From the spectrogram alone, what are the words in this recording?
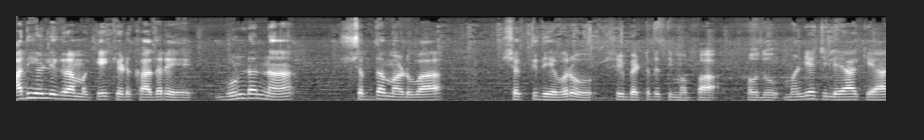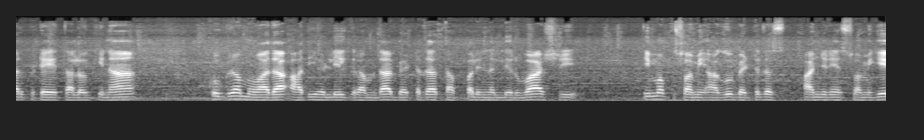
ಆದಿಹಳ್ಳಿ ಗ್ರಾಮಕ್ಕೆ ಕೆಡುಕಾದರೆ ಗುಂಡನ್ನು ಶಬ್ದ ಮಾಡುವ ಶಕ್ತಿ ದೇವರು ಶ್ರೀ ಬೆಟ್ಟದ ತಿಮ್ಮಪ್ಪ. ಹೌದು, ಮಂಡ್ಯ ಜಿಲ್ಲೆಯ ಕೆ ಆರ್ ಪೇಟೆ ತಾಲೂಕಿನ ಕುಗ್ರಾಮವಾದ ಆದಿಹಳ್ಳಿ ಗ್ರಾಮದ ಬೆಟ್ಟದ ತಪ್ಪಲಿನಲ್ಲಿರುವ ಶ್ರೀ ತಿಮ್ಮಪ್ಪ ಸ್ವಾಮಿ ಹಾಗೂ ಬೆಟ್ಟದ ಆಂಜನೇಯ ಸ್ವಾಮಿಗೆ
